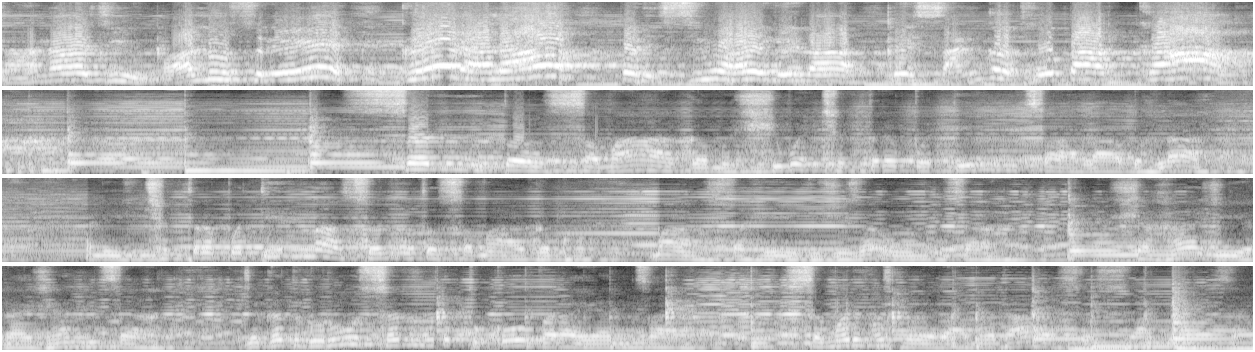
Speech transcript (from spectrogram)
तानाजी मालूस रे गड आला पण सिंह गेला. हे सांगत होता का? संत समागम शिवछत्रपतींचा लाभला. आणि छत्रपतींना संत समागम मासाहेब जिजाऊंचा शहाजी राजांचा जगद्गुरु संत तुकोबरायांचा समर्थ रामदास स्वामींचा.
